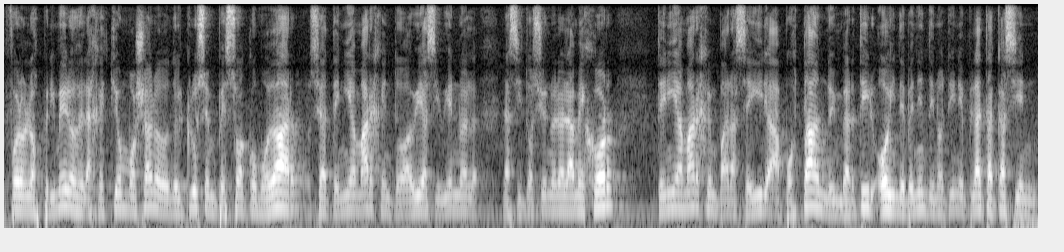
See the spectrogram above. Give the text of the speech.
fueron los primeros de la gestión Moyano, donde el club se empezó a acomodar, o sea, tenía margen todavía, si bien la, situación no era la mejor, tenía margen para seguir apostando, invertir. Hoy Independiente no tiene plata casi en,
